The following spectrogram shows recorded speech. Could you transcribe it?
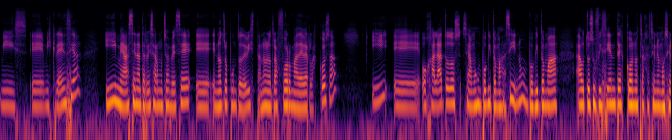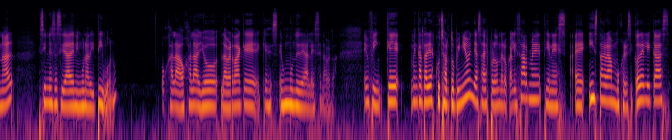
mis, eh, mis creencias y me hacen aterrizar muchas veces eh, en otro punto de vista, ¿no? en otra forma de ver las cosas. Y ojalá todos seamos un poquito más así, ¿no? Un poquito más autosuficientes con nuestra gestión emocional sin necesidad de ningún aditivo, ¿no? Ojalá, ojalá. Yo, la verdad que, es, un mundo ideal ese, la verdad. En fin, que me encantaría escuchar tu opinión, ya sabes por dónde localizarme. Tienes eh, Instagram, Mujeres Psicodélicas.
